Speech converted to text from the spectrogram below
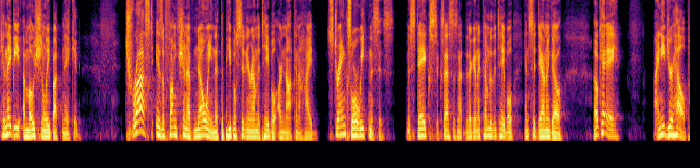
Can they be emotionally buck naked? Trust is a function of knowing that the people sitting around the table are not going to hide strengths or weaknesses, mistakes, successes. They're going to come to the table and sit down and go, okay, I need your help,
